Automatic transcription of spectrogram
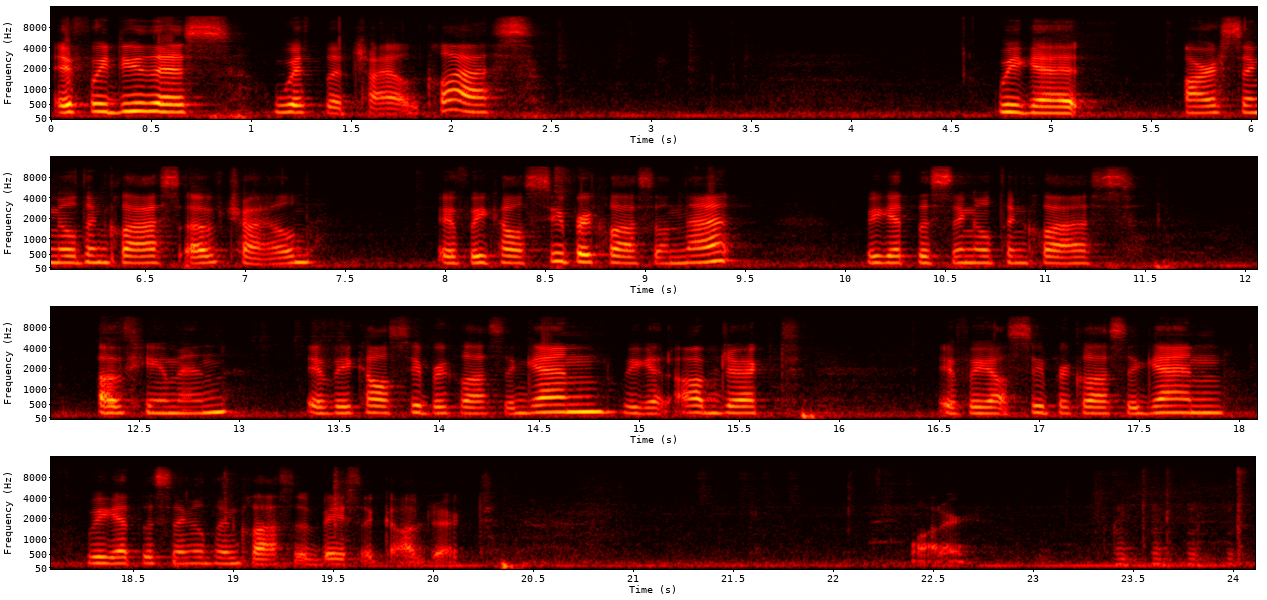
If we do this with the child class, we get our singleton class of child. If we call superclass on that, we get the singleton class of human. If we call superclass again, we get object. If we call superclass again, we get the singleton class of basic object. Water.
